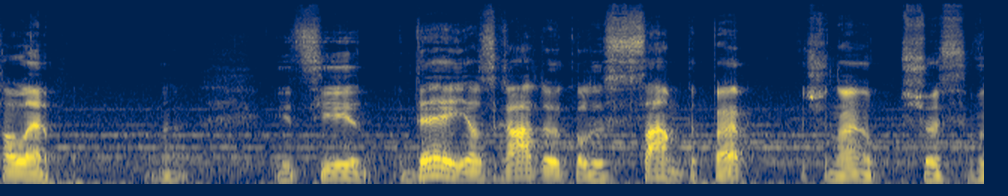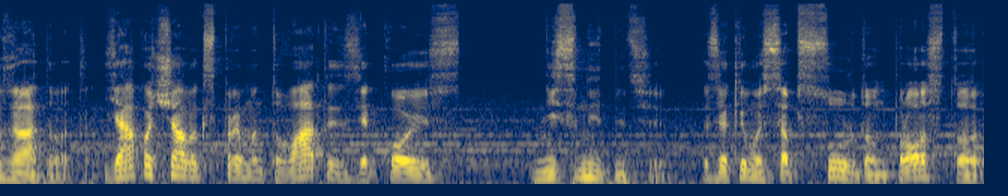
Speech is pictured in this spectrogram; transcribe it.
халепу. І ці ідеї я згадую, коли сам тепер починаю щось вигадувати. Я почав експериментувати з якоюсь нісенітницею, з якимось абсурдом, просто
